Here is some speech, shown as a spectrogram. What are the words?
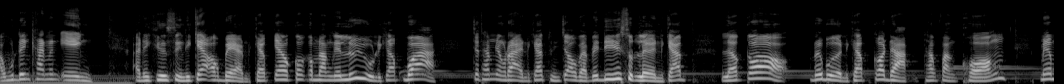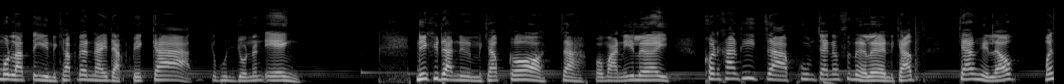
อาวุธเด้งข้างนั่นเอง อันนี้คือสิ่งที่แก้วออกแบบนะครับแก้วก็กำลังเรียนรู้อยู่นะครับว่าจะทำอย่างไรนะครับถึงจะออกแบบได้ดีที่สุดเลยนะครับแล้วก็ระเบิดนะครับก็ดักทางฝั่งของแม่มดลาตีนนะครับด้านในดักเปก้ากับหุ่นยนต์นั่นเอง นี่คือด่านหนึ่งครับก็จะประมาณนี้เลย ค่อนข้างที่จะภูมิใจนำเสนอเลยนะครับ แก้วเห็นแล้วมัน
